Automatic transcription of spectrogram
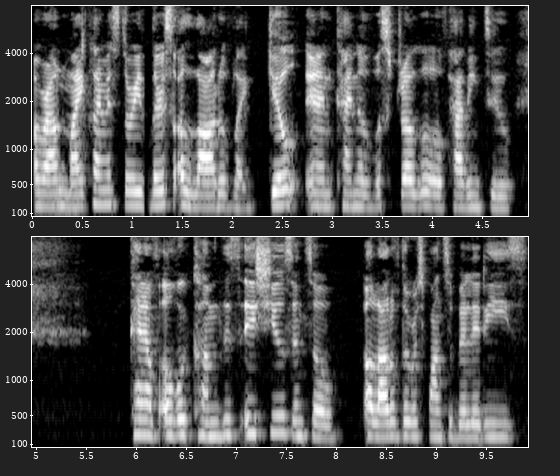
around my climate story, there's a lot of like guilt and kind of a struggle of having to kind of overcome these issues. And so a lot of the responsibilities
